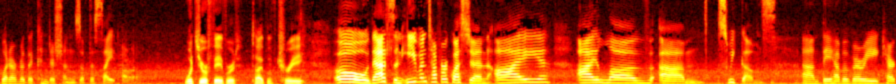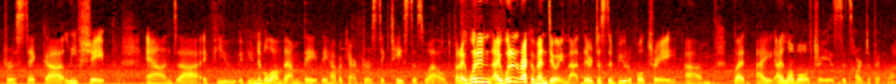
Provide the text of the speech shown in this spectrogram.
whatever the conditions of the site are. What's your favorite type of tree? Oh, that's an even tougher question. I I love um, sweet gums. Um, they have a very characteristic uh, leaf shape and uh, if you if you nibble on them, they, they have a characteristic taste as well. But I wouldn't I wouldn't recommend doing that. They're just a beautiful tree. Um, but I, I love all trees. It's hard to pick one.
